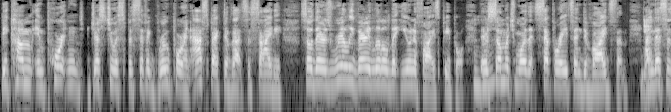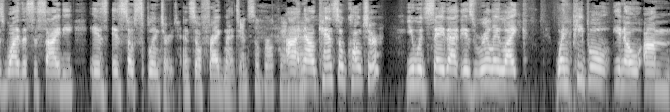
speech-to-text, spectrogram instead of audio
become important just to a specific group or an aspect of that society. So there's really very little that unifies people. Mm-hmm. There's so much more that separates and divides them. And this is why the society is, is so splintered and so fragmented. And so broken. Uh, yeah. Now, cancel culture, you would say that is really like when people, you know, um,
